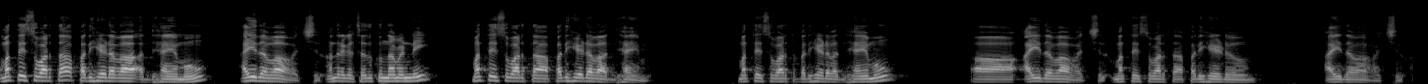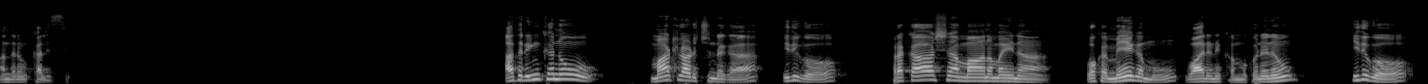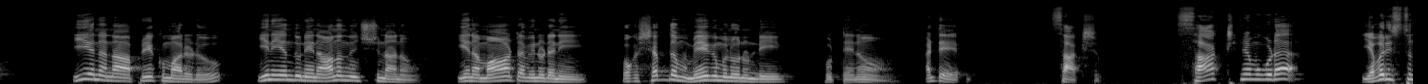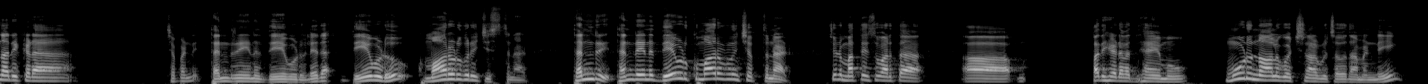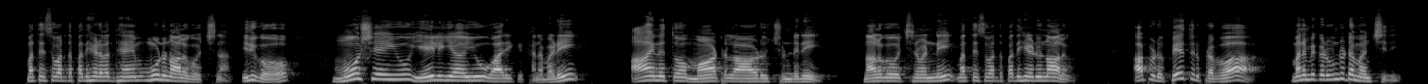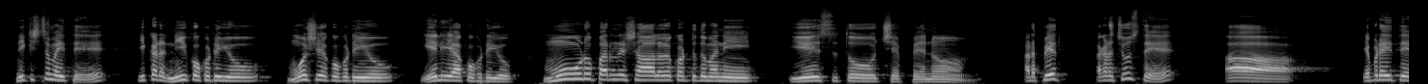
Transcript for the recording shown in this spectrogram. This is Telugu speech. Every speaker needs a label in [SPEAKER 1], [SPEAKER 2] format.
[SPEAKER 1] మత్తేసు వార్త పదిహేడవ అధ్యాయము ఐదవ వచ్చిన అందరూ కలిసి చదువుకుందామండి. మత్తేసు వార్త పదిహేడవ అధ్యాయం. మత్తేసు వార్త పదిహేడవ అధ్యాయము ఐదవ వచ్చిన మత్తేసు వార్త పదిహేడు ఐదవ వచ్చిన అందరం కలిసి. అతడు ఇంకనూ మాట్లాడుచుండగా ఇదిగో ప్రకాశమానమైన ఒక మేఘము వారిని కమ్ముకొనెను. ఇదిగో ఈయన నా ప్రియకుమారుడు ఈయన యందు నేను ఆనందించుచున్నాను. ఈయన మాట వినుడని ఒక శబ్దము మేఘములో నుండి పుట్టెను. అంటే సాక్ష్యం. సాక్ష్యము కూడా ఎవరిస్తున్నారు ఇక్కడ? చెప్పండి. తండ్రి అయిన దేవుడు లేదా దేవుడు కుమారుడు గురించి ఇస్తున్నాడు. తండ్రి తండ్రి అయిన దేవుడు కుమారుడు గురించి చెప్తున్నాడు. చూడండి మత్తేసు వార్త పదిహేడవ అధ్యాయము మూడు నాలుగు వచ్చినాలు చదువుదామండి. మత్తేసు వార్త పదిహేడవ అధ్యాయం మూడు నాలుగు వచ్చినాను. ఇదిగో మోషేయు ఏలియాయు వారికి కనబడి ఆయనతో మాట్లాడుచుండిని. నాలుగో వచ్చినవండి మత్తేసు వార్త పదిహేడు నాలుగు. అప్పుడు పేతురు ప్రభువా మనం ఇక్కడ ఉండటం మంచిది. నీకు ఇష్టమైతే ఇక్కడ నీకొకటియు మోషేకొకటియు ఏలియాకొకటియు మూడు పర్ణశాలలు కట్టుదమని యేసుతో చెప్పాను. అక్కడ పే అక్కడ చూస్తే ఎప్పుడైతే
